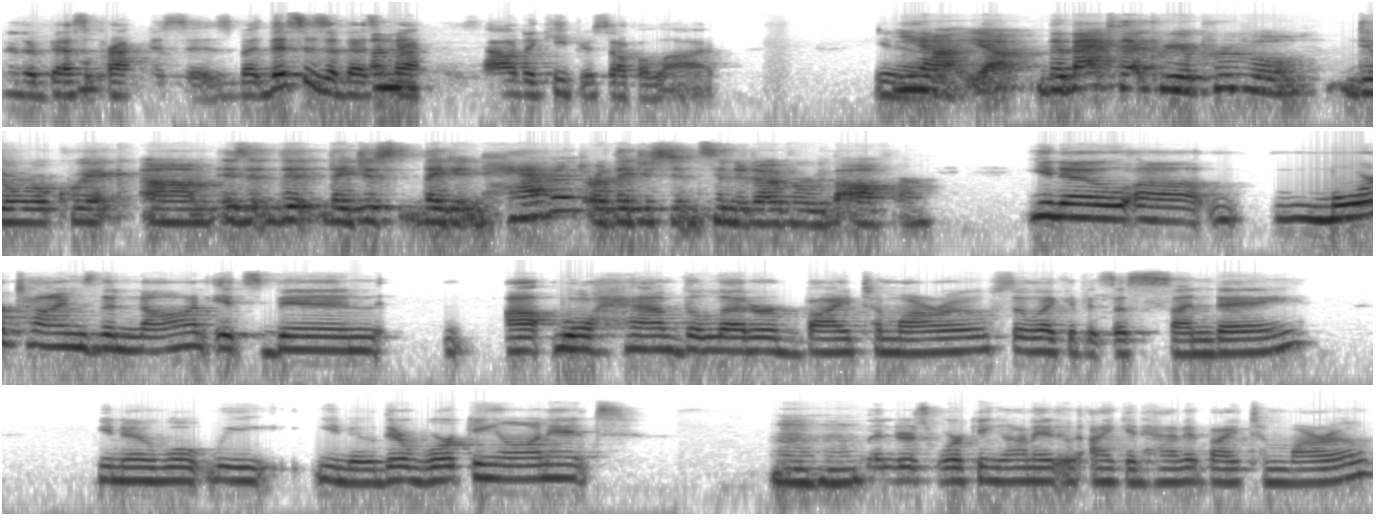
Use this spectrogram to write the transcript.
another best practices but this is a best I mean, practice how to keep yourself alive You know? Yeah, yeah. But back to that pre-approval deal, real quick. Um, is it that they just they didn't have it, or they just didn't send it over with the offer? You know, uh, more times than not, it's been uh, we'll have the letter by tomorrow. So, like if it's a Sunday, you know, we'll we you know they're working on it. Mm-hmm. Lenders working on it. I can have it by tomorrow.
